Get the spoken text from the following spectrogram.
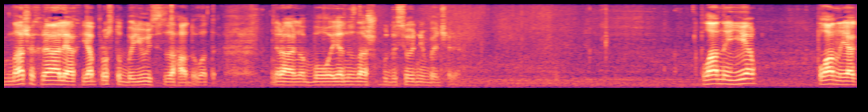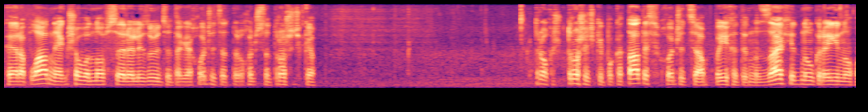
В наших реаліях я просто боюсь загадувати. Реально, бо я не знаю, що буде сьогодні ввечері. Плани є. Плани як аероплани. Якщо воно все реалізується так, як хочеться, то хочеться трошечки. Трох, трошечки покататись, хочеться поїхати на Західну Україну.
